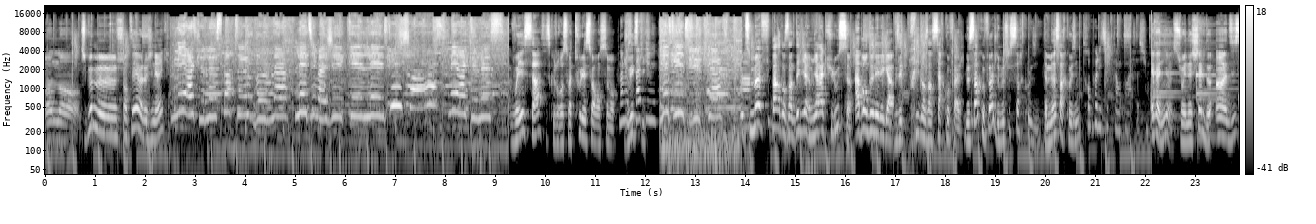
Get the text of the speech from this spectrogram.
Oh non. Tu peux me chanter euh, le générique? Miraculous porte bonheur, Lady magique et Lady chance. Miraculous. Vous voyez ça, c'est ce que je reçois tous les soirs en ce moment. Non mais je vous pas explique. fini. Lady du cœur. Votre meuf part dans un délire miraculous. Abandonnez les gars, vous êtes pris dans un sarcophage. Le sarcophage de Monsieur Sarkozy. T'aimes bien Sarkozy? Trop politique comme conversation. Evanie, sur une échelle de 1 à 10,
